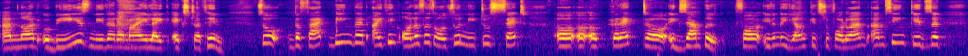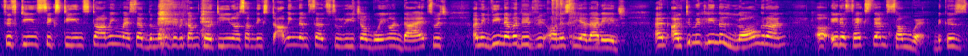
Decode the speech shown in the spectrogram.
I'm not obese, neither am I like extra thin. So, the fact being that I think all of us also need to set a, a, a correct uh, example for even the young kids to follow. I'm, I'm seeing kids at 15, 16 starving myself the minute they become 13 or something, starving themselves to reach or going on diets, which I mean, we never did re- honestly at that age. And ultimately, in the long run, uh, it affects them somewhere because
